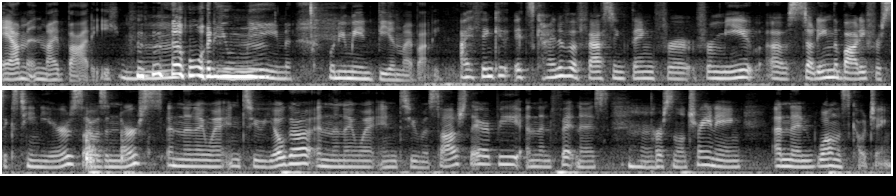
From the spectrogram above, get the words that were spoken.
am in my body? Mm-hmm. what do you mean? What do you mean be in my body? I think it's kind of a fasting thing for for me. Uh, studying the body for 16 years. I was a nurse, and then I went into yoga, and then I went into massage therapy, and then fitness, personal training, and then wellness coaching.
